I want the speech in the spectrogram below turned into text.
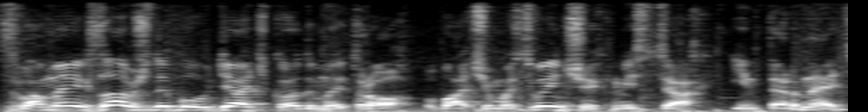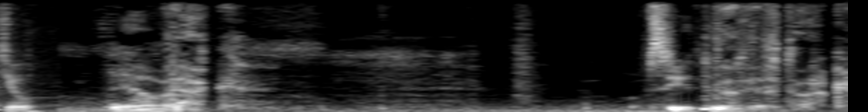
З вами, як завжди, був дядько Дмитро. Побачимось в інших місцях інтернетів. Так. До вівторка.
